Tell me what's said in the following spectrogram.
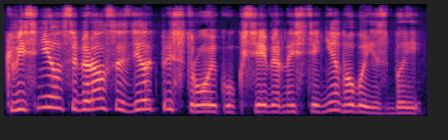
К весне он собирался сделать пристройку к северной стене новой избы –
